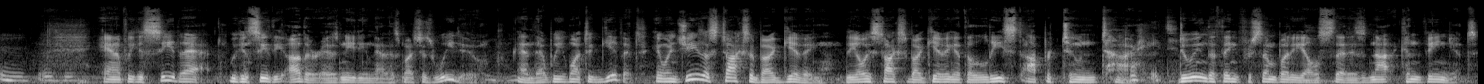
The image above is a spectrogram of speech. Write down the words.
Mm-hmm. And if we can see that, we can see the other as needing that as much as we do, mm-hmm. and that we want to give it. And when Jesus talks about giving, he always talks about giving at the least opportune time, right. doing the thing for somebody else that is not convenient.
